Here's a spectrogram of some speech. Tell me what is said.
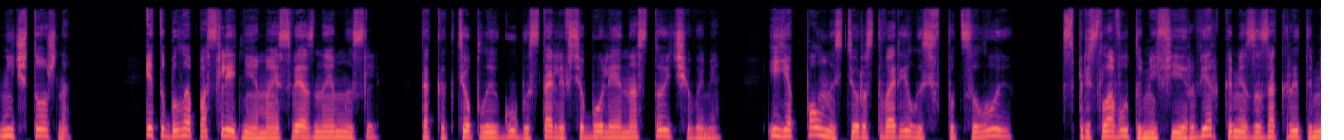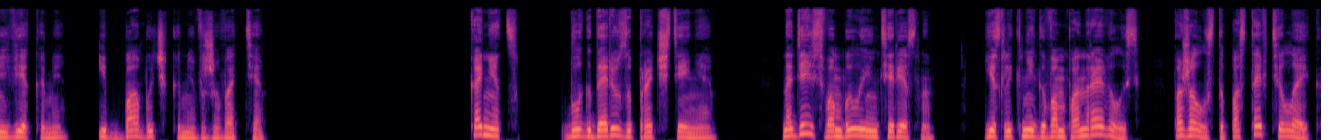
ничтожна. Это была последняя моя связанная мысль, так как теплые губы стали все более настойчивыми, и я полностью растворилась в поцелуе с пресловутыми фейерверками за закрытыми веками и бабочками в животе. Конец. Благодарю за прочтение. Надеюсь, вам было интересно. Если книга вам понравилась, пожалуйста, поставьте лайк,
